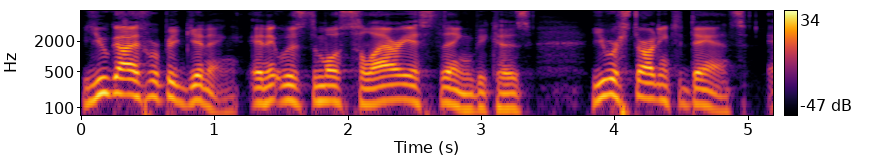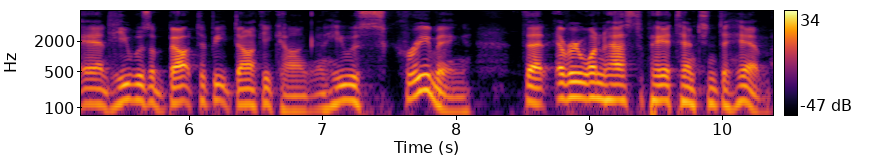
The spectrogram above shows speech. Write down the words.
you guys were beginning, and it was the most hilarious thing because you were starting to dance and he was about to beat Donkey Kong and he was screaming that everyone has to pay attention to him.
